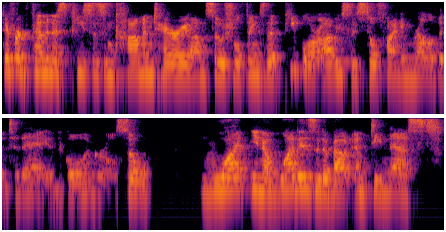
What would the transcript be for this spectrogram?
different feminist pieces and commentary on social things that people are obviously still finding relevant today in the Golden Girls. So what, you know, what is it about Empty Nest?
